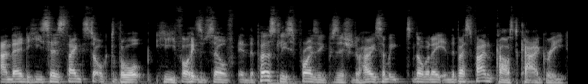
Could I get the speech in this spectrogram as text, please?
and then he says, thanks to Octothorpe, he finds himself in the personally surprising position of having something to nominate in the Best Fancast category.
